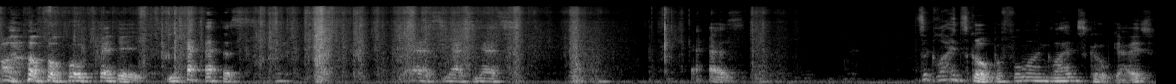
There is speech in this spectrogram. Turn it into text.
Oh, okay. Yes. Yes, yes, yes. Yes. It's a glide scope, a full-on glide scope, guys,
